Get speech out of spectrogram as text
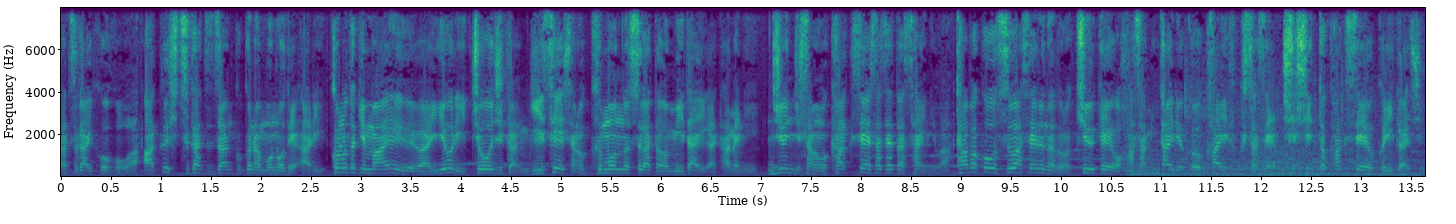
殺害方法は悪質かつ残酷なものであり、この時前上はより長時間犠牲者の苦悶の姿を見たいがために、淳二さんを覚醒させた際には、タバコを吸わせるなどの休憩を挟み、体力を回復させ、失神と覚醒を繰り返し、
